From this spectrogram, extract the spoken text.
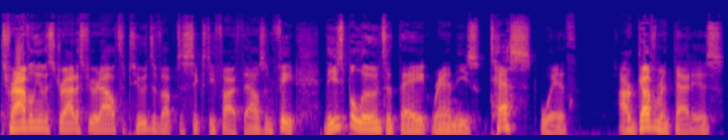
Traveling in the stratosphere at altitudes of up to 65,000 feet. These balloons that they ran these tests with, our government that is,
